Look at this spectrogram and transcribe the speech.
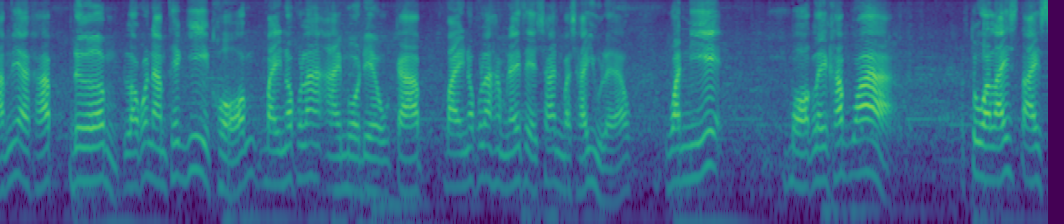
3เนี่ยครับ เดิมเราก็นำเทคโนโลยีของ Binocular Eye Model กับ Binocular Harmonization มาใช้อยู่แล้ว วันนี้บอกเลยครับว่าตัวไลฟ์สไตล์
